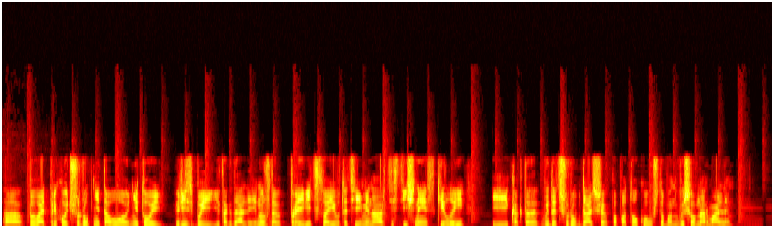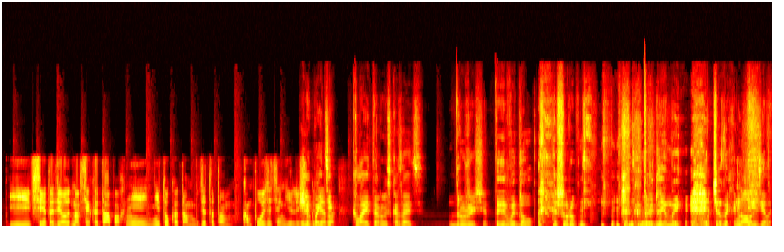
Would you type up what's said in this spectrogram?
а, бывает приходит шуруп не того, не той резьбы и так далее. И нужно проявить свои вот эти именно артистичные скиллы и как-то выдать шуруп дальше по потоку, чтобы он вышел нормальным. И все это делают на всех этапах, не, не только там где-то там в композитинге или, Или еще пойти где-то. к Лайтеру и сказать, дружище, ты выдал шуруп не, не той длины. Что за хрень Ну, переделай?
